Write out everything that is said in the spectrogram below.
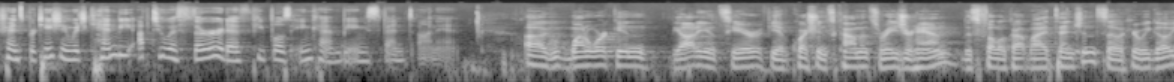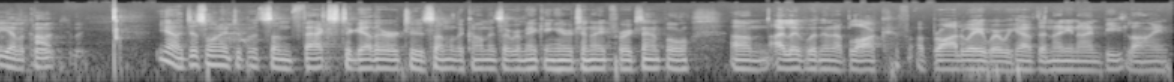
transportation, which can be up to a third of people's income being spent on it. Uh, Want to work in the audience here. If you have questions, comments, raise your hand. This fellow caught my attention, so here we go. You have a comment? Yeah, I just wanted to put some facts together to some of the comments that we're making here tonight. For example, um, I live within a block of Broadway where we have the 99B line,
